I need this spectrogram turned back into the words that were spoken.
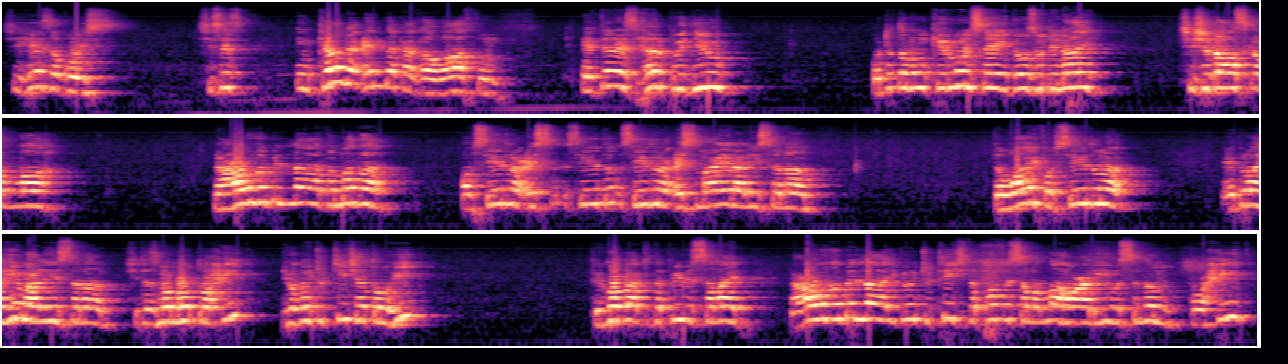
She hears a voice. She says, إن كان عندك غواث If there is help with you, what do the munkirun say, those who deny? She should ask Allah. Na'udhu billah, the mother of Sayyidina, Sayyidina Ismail alayhi salam, the wife of Sayyidina Ibrahim alayhi salam, she does not know Tawheed. You're going to teach her Tawheed. If you go back to the previous slide, Na'udhu billah, you're going to teach the Prophet sallallahu alayhi wasallam Tawheed,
